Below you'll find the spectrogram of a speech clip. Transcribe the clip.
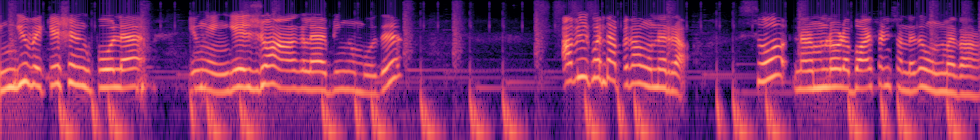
எங்கேயும் வெக்கேஷனுக்கு போகல இவங்க எங்கேஜும் ஆகலை அப்படிங்கும்போது அவளுக்கு வந்து அப்போ தான் உணர்றா. ஸோ நம்மளோட பாய் ஃப்ரெண்ட் சொன்னது உண்மைதான்.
